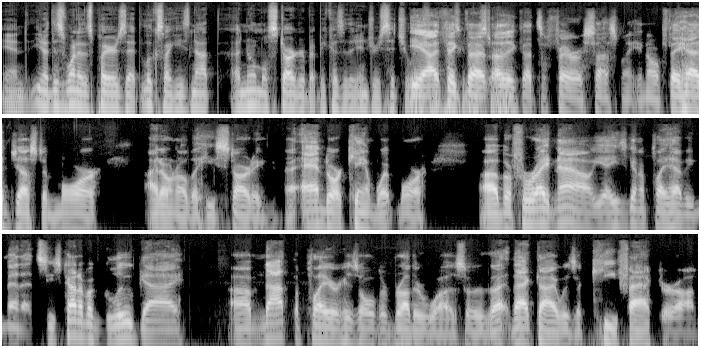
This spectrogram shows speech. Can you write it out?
And you know, this is one of those players that looks like he's not a normal starter, but because of the injury situation. Yeah, I think that I think that's a fair assessment. You know, if they had Justin Moore, I don't know that he's starting, uh, and or Cam Whitmore. Uh, but for right now, yeah, he's going to play heavy minutes. He's kind of a glue guy, um, not the player his older brother was. So that that guy was a key factor on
